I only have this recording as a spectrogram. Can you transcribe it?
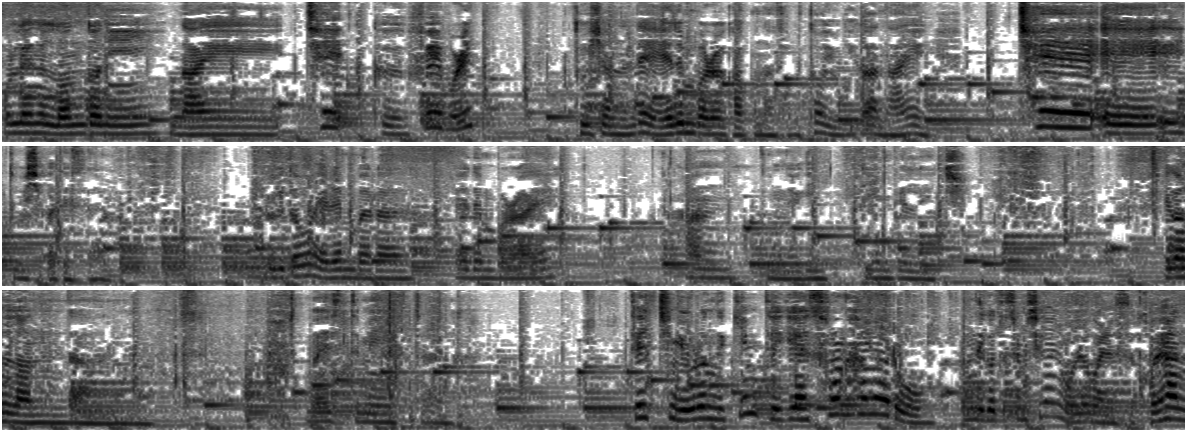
원래는 런던이 나의 최, 그, favorite 도시였는데 에든버러를 가고 나서부터 여기가 나의 최애의 도시가 됐어요. 여기도 에든버러, 에든버러의 한 동네인 딘 빌리지. 이건 런던, 웨스트민스터. 대충 이런 느낌? 되게 선 하나로. 근데 이것도 좀 시간이 오래 걸렸어요. 거의 한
